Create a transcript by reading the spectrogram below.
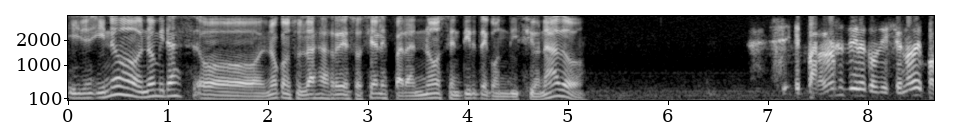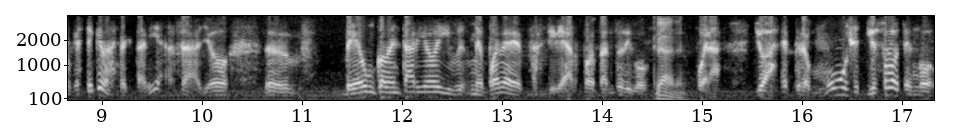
¿Y, no, no mirás o no consultás las redes sociales para no sentirte condicionado? para no sentirme condicionado y porque sé que me afectaría. O sea, yo eh, veo un comentario y me puede fastidiar, por lo tanto digo, fuera. Yo hace, pero mucho, yo solo tengo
